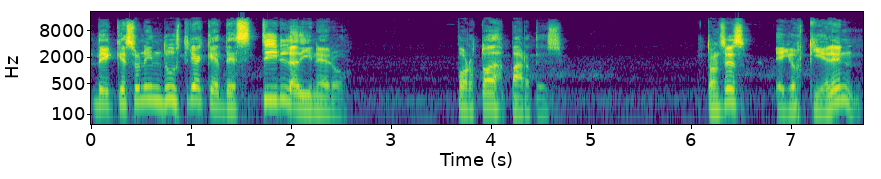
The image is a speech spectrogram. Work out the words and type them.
de que es una industria que destila dinero por todas partes. Entonces, ellos quieren,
